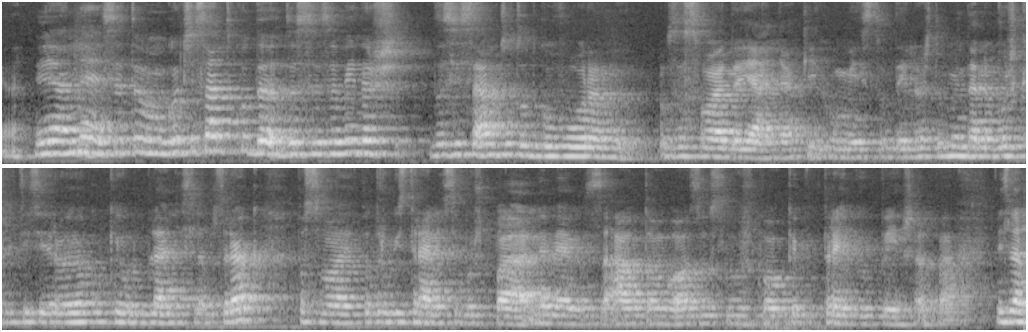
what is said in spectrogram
Ja, ja ne, se to mogoče samo tako, da, da se zavedaš, da si sam tudi odgovoren za svoje dejanja, ki jih v mestu delaš. Pomeni, da ne boš kritiziral, kako je v Ljubljani slab zrak, po, svoje, po drugi strani se boš pa ne vem, z avtom vozil v službo, ki bi prej bil peš. Pa, mislim,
